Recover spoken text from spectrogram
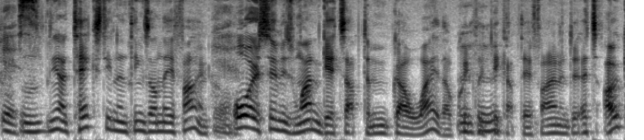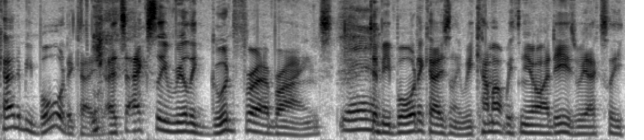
Yes. you know, texting and things on their phone. Yeah. Or as soon as one gets up to go away, they'll quickly mm-hmm. pick up their phone and do. It's okay to be bored occasionally. it's actually really good for our brains Yeah. to be bored occasionally. We come up with new ideas. We actually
